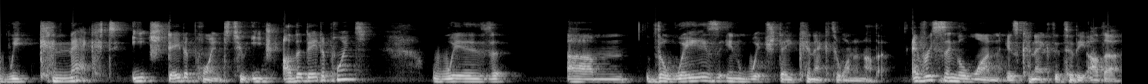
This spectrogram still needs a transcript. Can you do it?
we connect each data point to each other data point with um, the ways in which they connect to one another. Every single one is connected to the other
